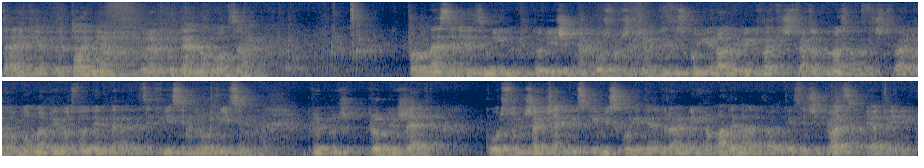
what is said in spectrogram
третє питання порядку денного це про внесення змін до рішення Корсуна Шевченківської міської ради від 24.12.24 номер 91-38 8 про бюджет Корсунь Шевченківської міської територіальної громади на 2025 рік.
